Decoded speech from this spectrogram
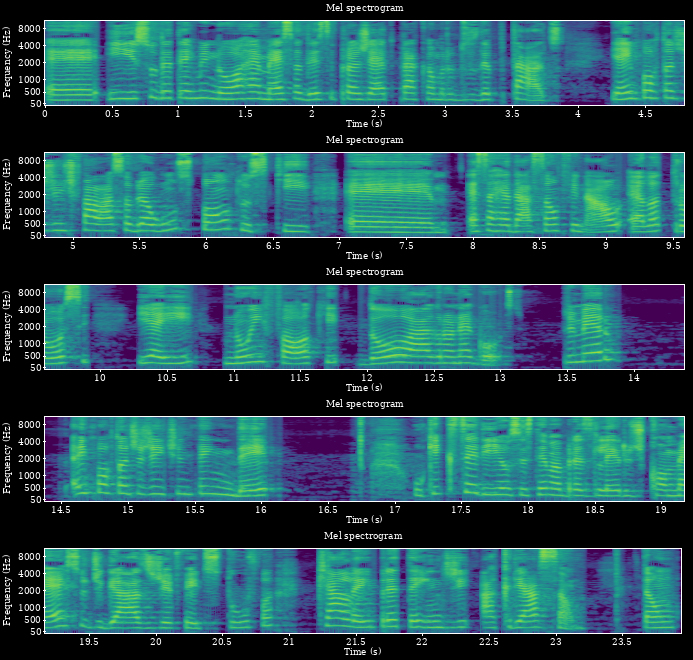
é, e isso determinou a remessa desse projeto para a Câmara dos Deputados. E é importante a gente falar sobre alguns pontos que é, essa redação final ela trouxe e aí no enfoque do agronegócio. Primeiro, é importante a gente entender o que, que, seria o Sistema Brasileiro de Comércio de Gases de Efeito Estufa que a lei pretende a criação. Então,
